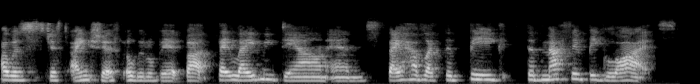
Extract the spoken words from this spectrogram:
I was just anxious a little bit, but they laid me down, and they have like the big, the massive big lights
